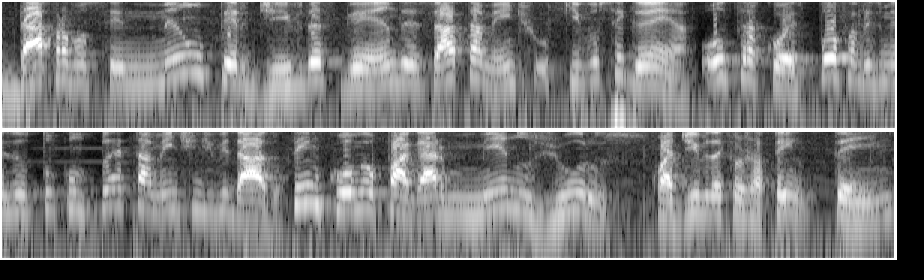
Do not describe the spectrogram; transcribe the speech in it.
Dá para você não ter dívidas ganhando exatamente o que você ganha. Outra coisa, pô, Fabrício, mas eu tô completamente endividado. Tem como eu pagar menos juros com a dívida que eu já tenho? Tem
